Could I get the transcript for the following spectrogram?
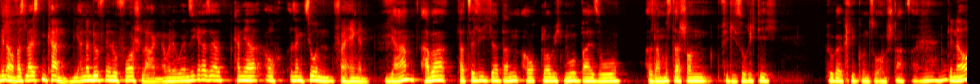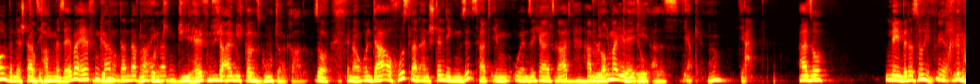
genau, was leisten kann. Die anderen dürfen ja nur vorschlagen, aber der UN-Sicherheitsrat kann ja auch Sanktionen verhängen. Ja, aber tatsächlich ja dann auch, glaube ich, nur bei so, also da muss da schon wirklich so richtig Bürgerkrieg und so am Start sein. Ne? Genau, wenn der Staat So sich nicht mehr selber helfen kann, Genau, dann darf ne? man eingreifen. Und die helfen sich ja eigentlich ganz gut da gerade. So, genau. Und da auch Russland einen ständigen Sitz hat im UN-Sicherheitsrat, haben die Blockt immer ihr der Veto. eh alles Ja. weg. Ne? Ja. Also nehmen wir das so hin. Ja, genau.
